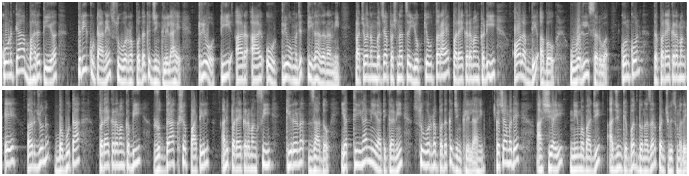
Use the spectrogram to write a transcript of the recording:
कोणत्या भारतीय त्रिकुटाने सुवर्णपदक जिंकलेलं आहे? Trio T R I O trio म्हणजे तिघा जणांनी. पाचव्या नंबरच्या प्रश्नाचं योग्य उत्तर आहे पर्याय क्रमांक D all of the above. वरील सर्व. कोण कोण? तर पर्याय क्रमांक ए अर्जुन बबुता. पर्याय क्रमांक बी रुद्राक्ष पाटील. आणि पर्याय क्रमांक सी किरण जाधव या तिघांनी या ठिकाणी सुवर्ण पदक जिंकलेलं आहे. कशामध्ये? आशियाई नेमबाजी अजिंक्यपद दोन हजार पंचवीसमध्ये.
